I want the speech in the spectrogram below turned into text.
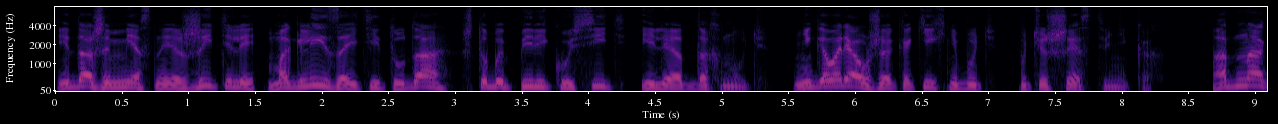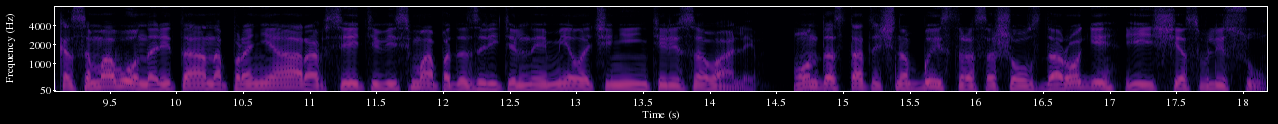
И даже местные жители могли зайти туда, чтобы перекусить или отдохнуть. Не говоря уже о каких-нибудь путешественниках. Однако самого Наритана Праниара все эти весьма подозрительные мелочи не интересовали. Он достаточно быстро сошел с дороги и исчез в лесу.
